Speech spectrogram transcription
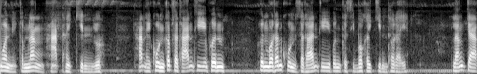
ม้วนนี่กำลังหัดให้กินอยู่หัดให้คุณกับสถานที่เพิ่นเพิ่นบ่ทันคุณสถานที่เพิ่นก็สิบ่เคยกินเท่าไหร่หลังจาก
